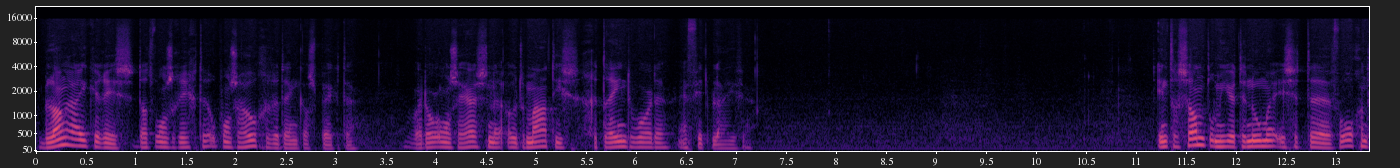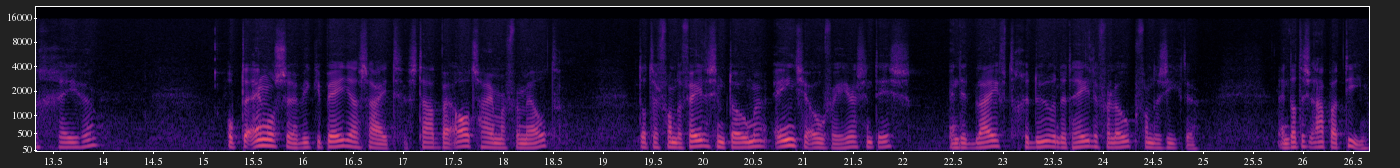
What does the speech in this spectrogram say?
Belangrijker is dat we ons richten op onze hogere denkaspecten, waardoor onze hersenen automatisch getraind worden en fit blijven. Interessant om hier te noemen is het uh, volgende gegeven. Op de Engelse Wikipedia-site staat bij Alzheimer vermeld dat er van de vele symptomen eentje overheersend is en dit blijft gedurende het hele verloop van de ziekte. En dat is apathie.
